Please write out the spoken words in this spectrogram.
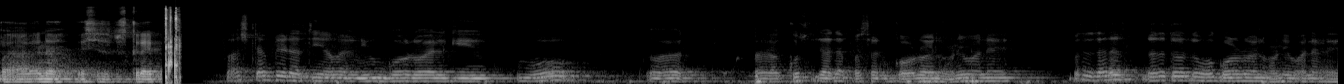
पर आ रहा है ना वैसे सब्सक्राइब फ़र्स्ट अपडेट आती है हमारे न्यू गोल्ड ऑयल की वो आ, आ, कुछ ज़्यादा परसेंट गोल्ड ऑयल होने वाला है। मतलब ज़्यादा ज़्यादातर तो वो गोल्ड ऑयल होने वाला है।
